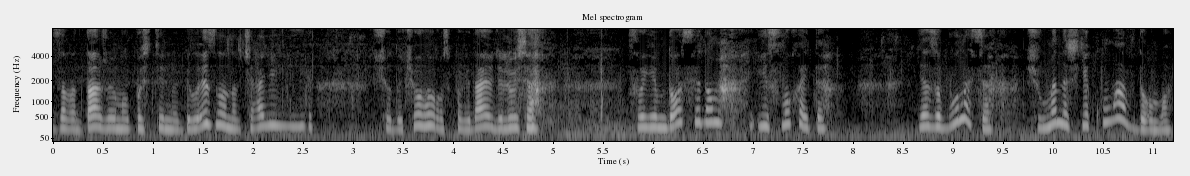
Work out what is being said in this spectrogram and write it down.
завантажуємо постільну білизну, навчаю її, що до чого розповідаю, ділюся своїм досвідом. І слухайте, я забулася, що в мене ж є кума вдома,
